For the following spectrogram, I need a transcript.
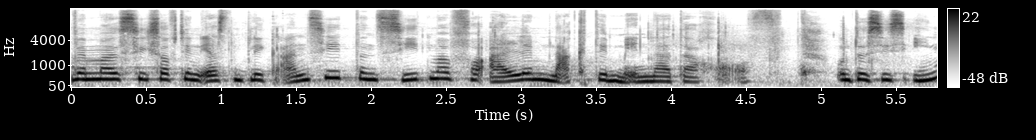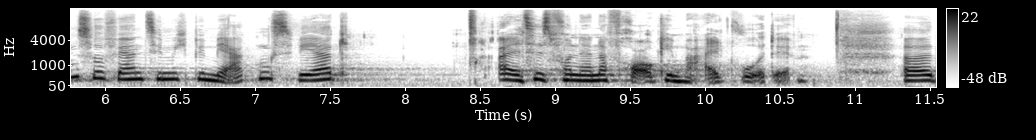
Wenn man es sich auf den ersten Blick ansieht, dann sieht man vor allem nackte Männer darauf. Und das ist insofern ziemlich bemerkenswert, als es von einer Frau gemalt wurde. Äh,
